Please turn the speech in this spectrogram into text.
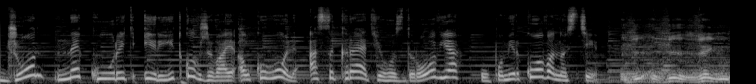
Джон не курить і рідко вживає алкоголь, а секрет його здоров'я у поміркованості. If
